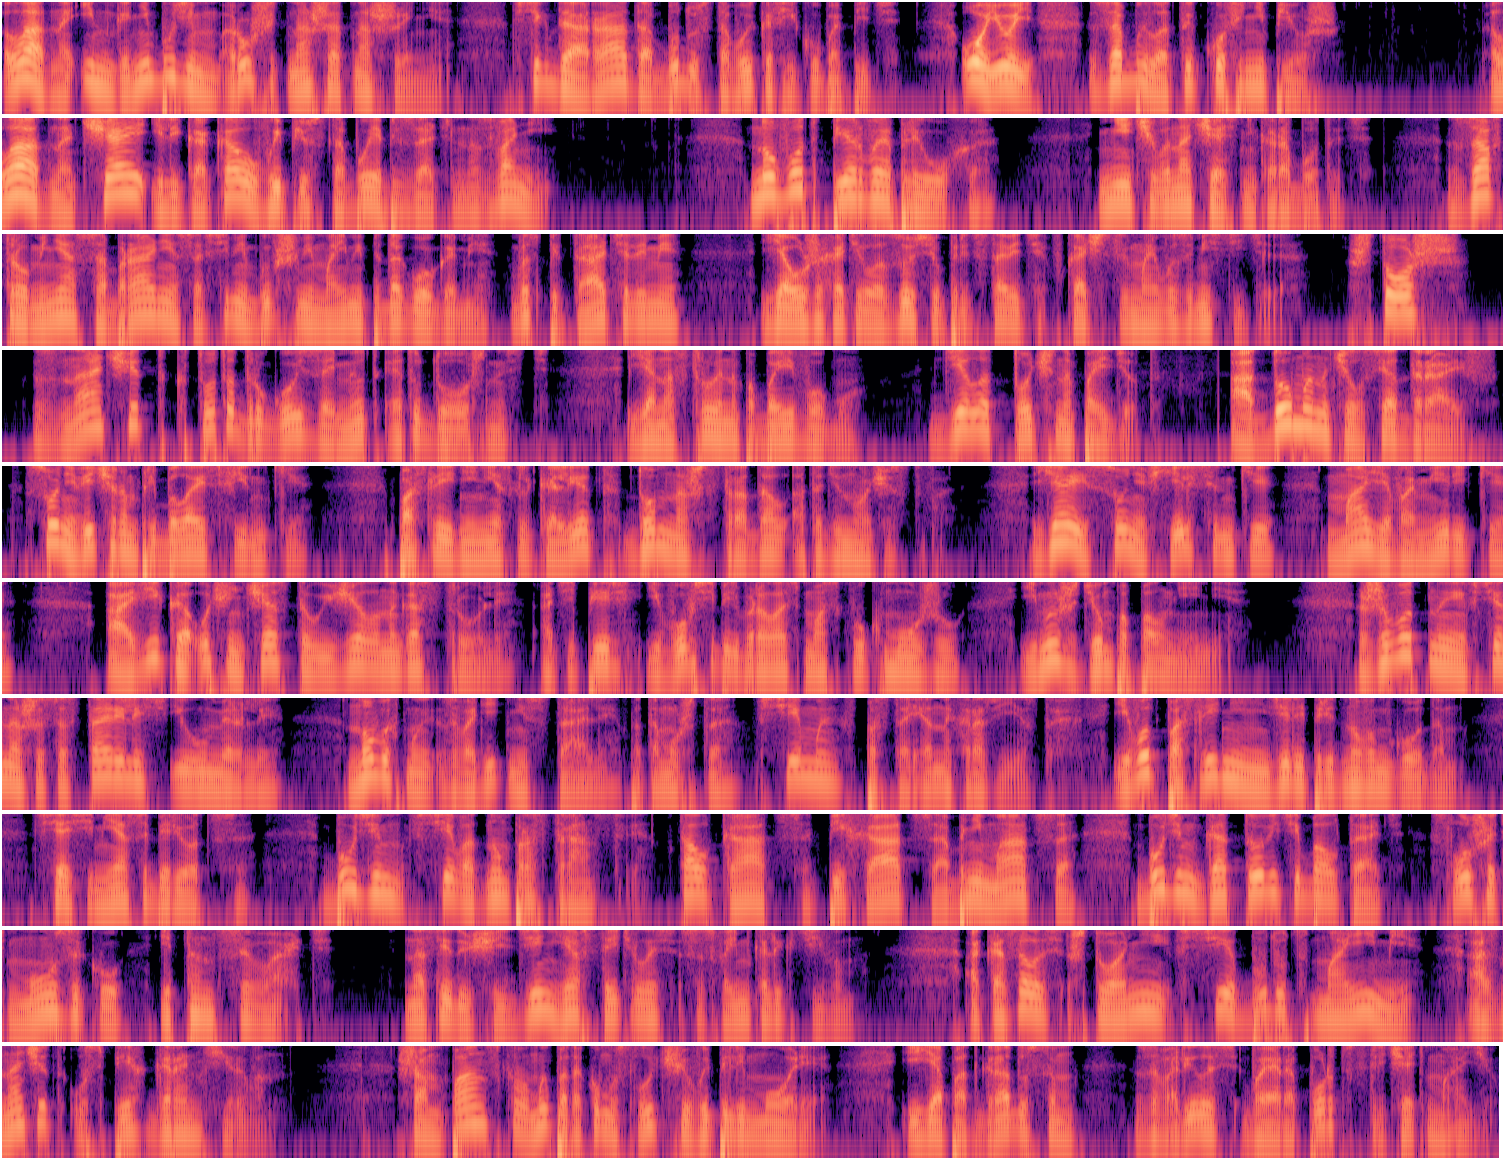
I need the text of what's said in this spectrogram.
Ладно, Инга, не будем рушить наши отношения. Всегда рада, буду с тобой кофейку попить. Ой-ой, забыла, ты кофе не пьешь. Ладно, чай или какао выпью с тобой обязательно, звони. Но вот первая плеуха. Нечего на частника работать. Завтра у меня собрание со всеми бывшими моими педагогами, воспитателями. Я уже хотела Зосю представить в качестве моего заместителя. Что ж, значит, кто-то другой займет эту должность. Я настроена по-боевому. Дело точно пойдет. А дома начался драйв. Соня вечером прибыла из Финки. Последние несколько лет дом наш страдал от одиночества. Я и Соня в Хельсинки, Майя в Америке, а Вика очень часто уезжала на гастроли, а теперь и вовсе перебралась в Москву к мужу, и мы ждем пополнения. Животные все наши состарились и умерли, новых мы заводить не стали, потому что все мы в постоянных разъездах. И вот последние недели перед Новым годом. Вся семья соберется. Будем все в одном пространстве. Толкаться, пихаться, обниматься. Будем готовить и болтать, слушать музыку и танцевать. На следующий день я встретилась со своим коллективом. Оказалось, что они все будут моими, а значит, успех гарантирован. Шампанского мы по такому случаю выпили море, и я под градусом завалилась в аэропорт встречать Майю.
